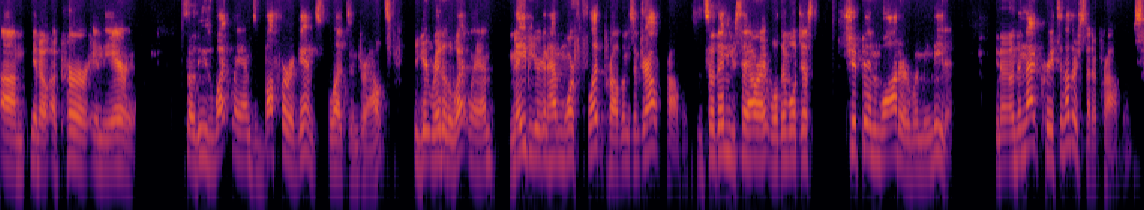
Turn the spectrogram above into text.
um, you know, occur in the area. So these wetlands buffer against floods and droughts. You get rid of the wetland, maybe you're going to have more flood problems and drought problems. And so then you say, all right, well, then we'll just ship in water when we need it. You know, and then that creates another set of problems.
